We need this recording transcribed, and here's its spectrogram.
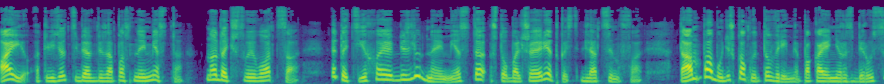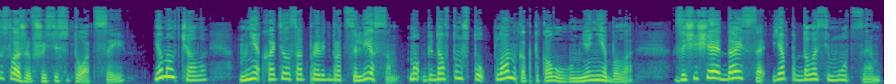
Айо отвезет тебя в безопасное место, на дачу своего отца. Это тихое, безлюдное место, что большая редкость для цинфа. Там побудешь какое-то время, пока я не разберусь со сложившейся ситуацией». Я молчала. Мне хотелось отправить браться лесом, но беда в том, что плана как такового у меня не было. Защищая Дайса, я поддалась эмоциям,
